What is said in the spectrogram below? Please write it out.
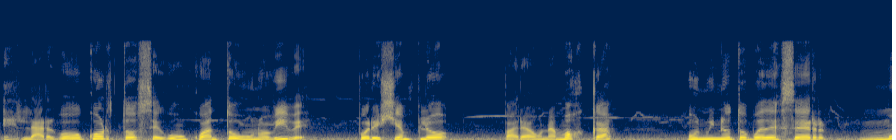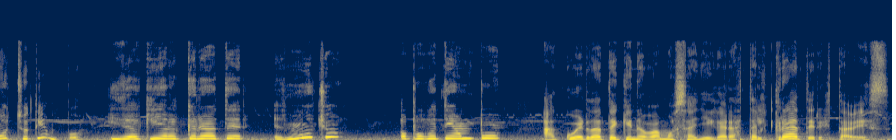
es largo o corto según cuánto uno vive. Por ejemplo, para una mosca, un minuto puede ser mucho tiempo. ¿Y de aquí al cráter es mucho o poco tiempo? Acuérdate que no vamos a llegar hasta el cráter esta vez,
